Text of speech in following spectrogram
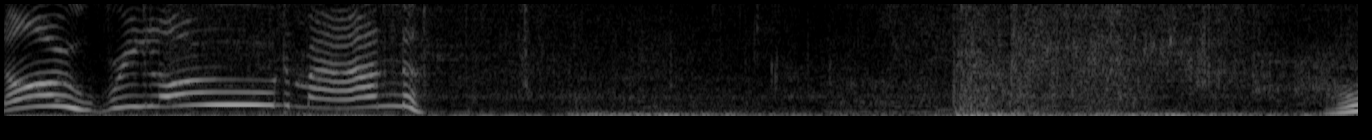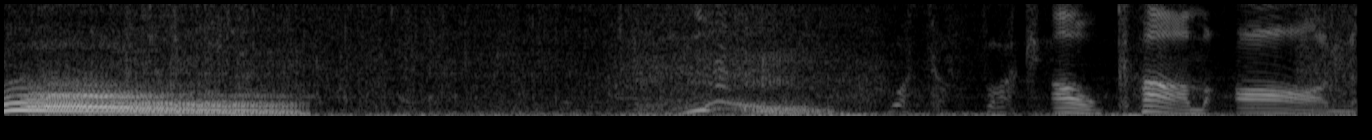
No! Reload, man! What the fuck? Oh, come on. Die,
